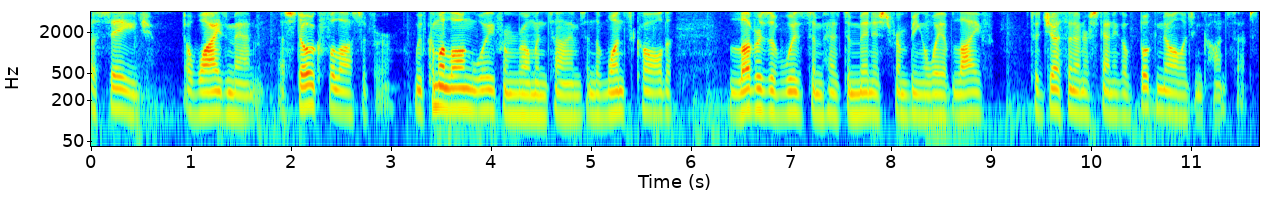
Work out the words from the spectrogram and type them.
A sage, a wise man, a stoic philosopher. We've come a long way from Roman times, and the once called lovers of wisdom has diminished from being a way of life to just an understanding of book knowledge and concepts.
